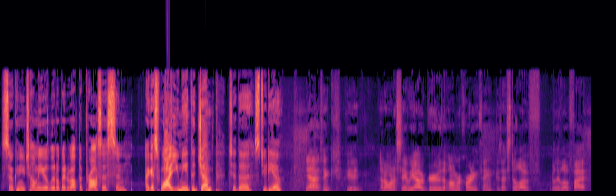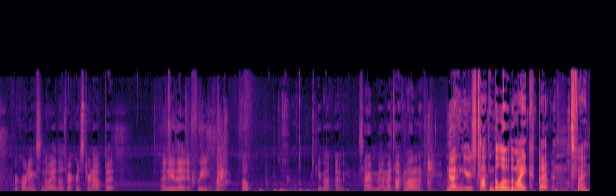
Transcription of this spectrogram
So, can you tell me a little bit about the process and I guess why you made the jump to the studio? Yeah, I think we. I don't want to say we outgrew the home recording thing because I still love really lo-fi recordings and the way those records turn out. But I knew that if we, oh, keep on. Oh, sorry, am, am I talking loud enough? No, I think you're just talking below the mic, but Okay. it's fine.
